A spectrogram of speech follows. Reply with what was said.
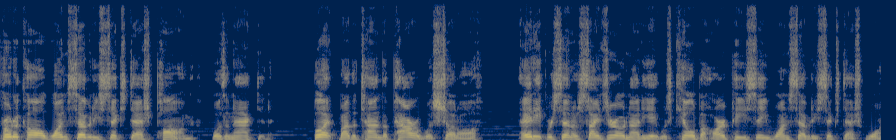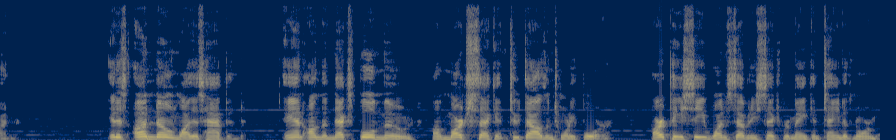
Protocol 176-Pong was enacted, but by the time the power was shut off, 80% of Site-098 was killed by RPC-176-1. It is unknown why this happened, and on the next full moon, on March 2, 2024, RPC-176 remained contained as normal.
